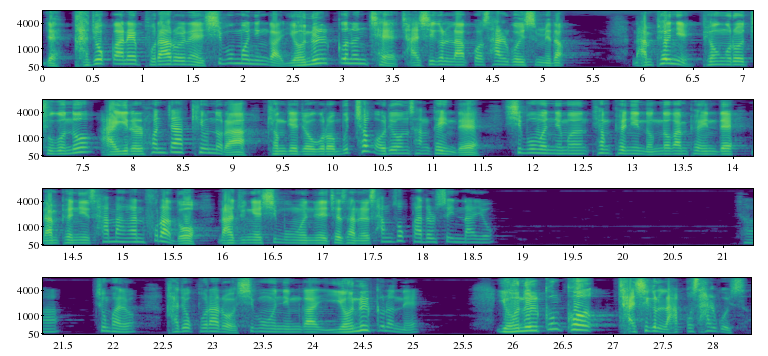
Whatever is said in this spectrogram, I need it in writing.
이제 가족 간의 불화로 인해 시부모님과 연을 끊은 채 자식을 낳고 살고 있습니다. 남편이 병으로 죽은 후 아이를 혼자 키우느라 경제적으로 무척 어려운 상태인데 시부모님은 형편이 넉넉한 편인데 남편이 사망한 후라도 나중에 시부모님의 재산을 상속받을 수 있나요? 자, 지금 봐요. 가족 불화로 시부모님과 연을 끊었네. 연을 끊고 자식을 낳고 살고 있어.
